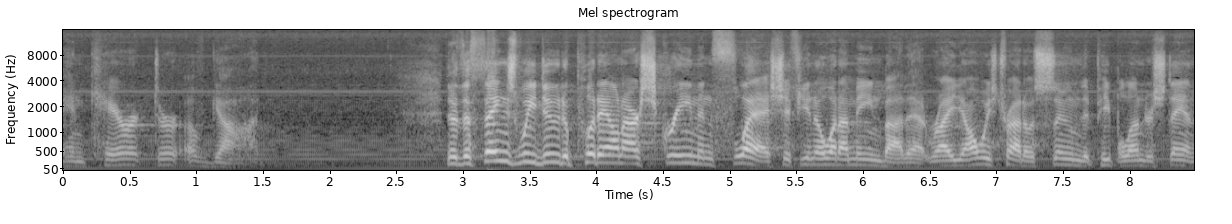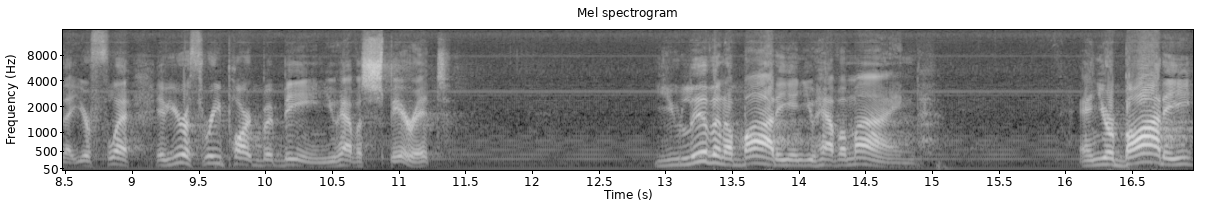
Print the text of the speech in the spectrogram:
and character of God. They're the things we do to put on our screaming flesh, if you know what I mean by that, right? You always try to assume that people understand that your flesh, if you're a three part being, you have a spirit, you live in a body, and you have a mind. And your body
